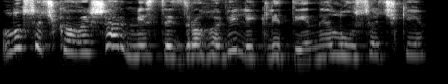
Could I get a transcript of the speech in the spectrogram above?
Лусочковий шар містить зроговілі клітини лусочки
